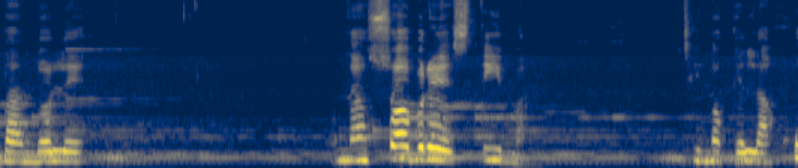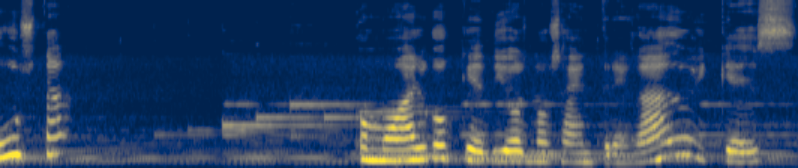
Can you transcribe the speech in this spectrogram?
dándole una sobreestima, sino que la justa como algo que Dios nos ha entregado y que es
